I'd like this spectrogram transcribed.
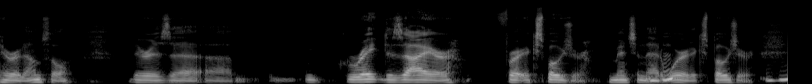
here at UMSL. There is a, a great desire for exposure. You mentioned that mm-hmm. word, exposure. Mm-hmm.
